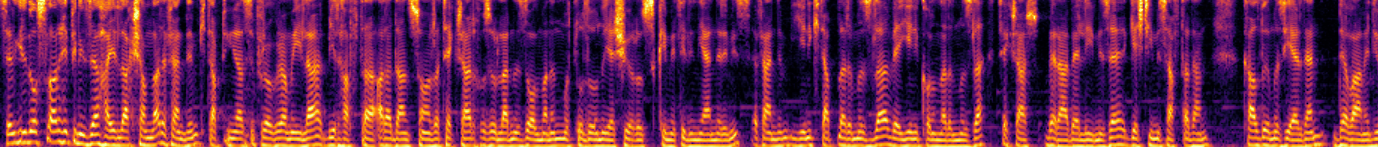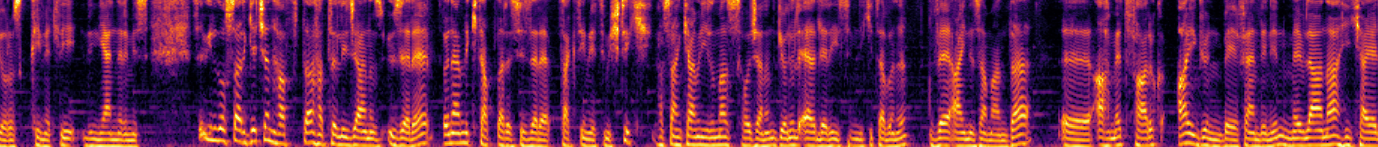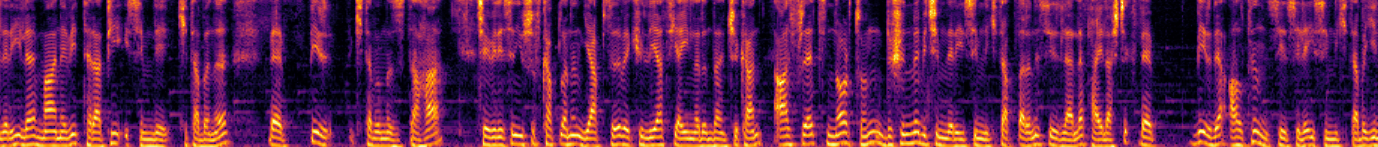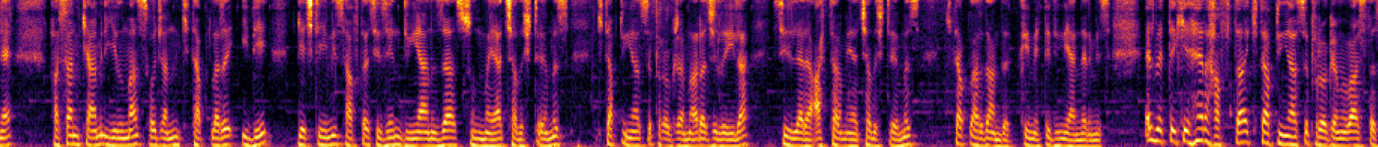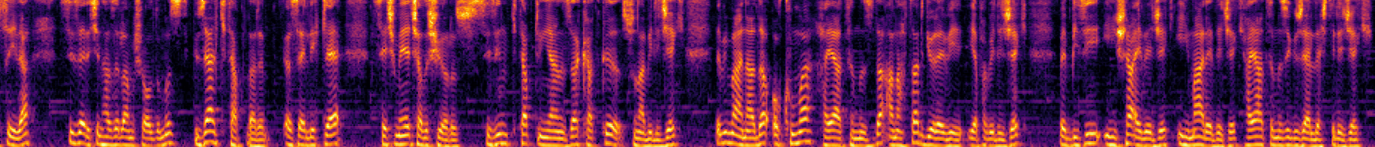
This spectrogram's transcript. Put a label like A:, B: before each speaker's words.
A: Sevgili dostlar hepinize hayırlı akşamlar efendim. Kitap Dünyası programıyla bir hafta aradan sonra tekrar huzurlarınızda olmanın mutluluğunu yaşıyoruz kıymetli dinleyenlerimiz. Efendim yeni kitaplarımızla ve yeni konularımızla tekrar beraberliğimize geçtiğimiz haftadan kaldığımız yerden devam ediyoruz kıymetli dinleyenlerimiz. Sevgili dostlar geçen hafta hatırlayacağınız üzere önemli kitapları sizlere takdim etmiştik. Hasan Kamil Yılmaz Hoca'nın Gönül Erleri isimli kitabını ve aynı zamanda e, Ahmet Faruk Aygün beyefendinin Mevlana hikayeleriyle Manevi Terapi isimli kitabını ve bir kitabımız daha çevirisini Yusuf Kaplan'ın yaptığı ve külliyat yayınlarından çıkan Alfred Norton Düşünme Biçimleri isimli kitaplarını sizlerle paylaştık ve bir de Altın Silsile isimli kitabı yine Hasan Kamil Yılmaz hocanın kitapları idi. Geçtiğimiz hafta sizin dünyanıza sunmaya çalıştığımız Kitap Dünyası programı aracılığıyla sizlere aktarmaya çalıştığımız kitaplardandı kıymetli dinleyenlerimiz. Elbette ki her hafta Kitap Dünyası programı vasıtasıyla sizler için hazırlamış olduğumuz güzel kitapları özellikle seçmeye çalışıyoruz. Sizin kitap dünyanıza katkı sunabilecek ve bir manada okuma hayatımızda anahtar görevi yapabilecek ve bizi inşa edecek, imar edecek, hayatımızı güzelleştirecek,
